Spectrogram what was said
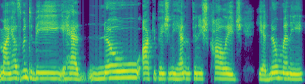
my husband to be had no occupation he hadn't finished college he had no money.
